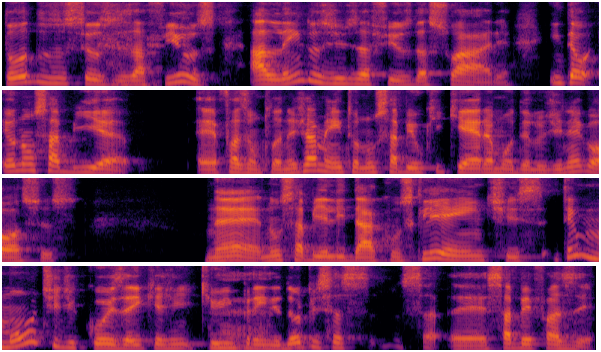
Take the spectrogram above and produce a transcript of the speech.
todos os seus desafios, além dos desafios da sua área. Então, eu não sabia é, fazer um planejamento, eu não sabia o que, que era modelo de negócios, né? Não sabia lidar com os clientes. Tem um monte de coisa aí que, a gente, que o é. empreendedor precisa é, saber fazer.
